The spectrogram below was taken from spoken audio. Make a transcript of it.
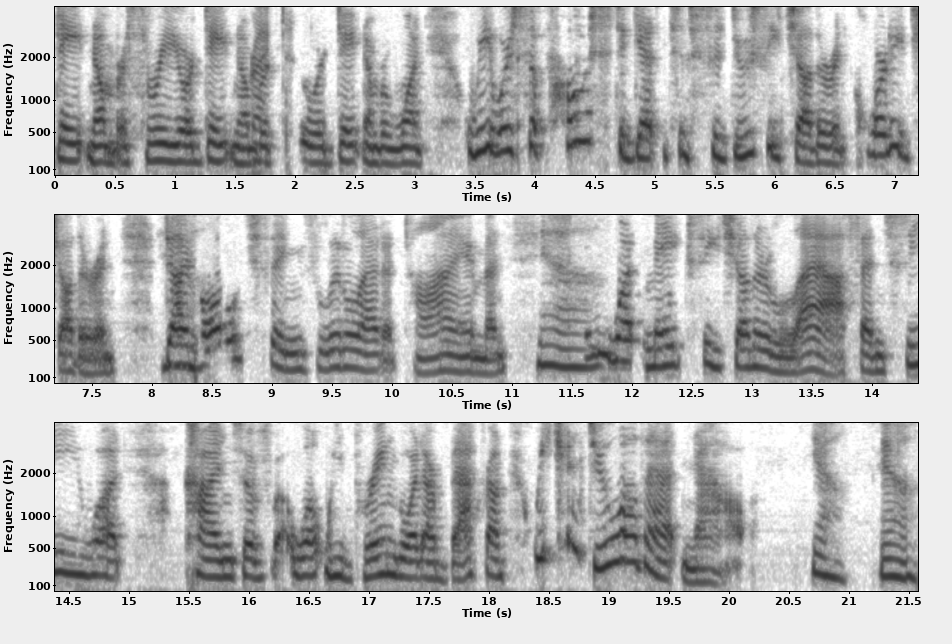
date number three or date number right. two or date number one. We were supposed to get to seduce each other and court each other and yeah. divulge things little at a time and yeah. see what makes each other laugh and see what kinds of what we bring, what our background. We can do all that now. Yeah, yeah.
